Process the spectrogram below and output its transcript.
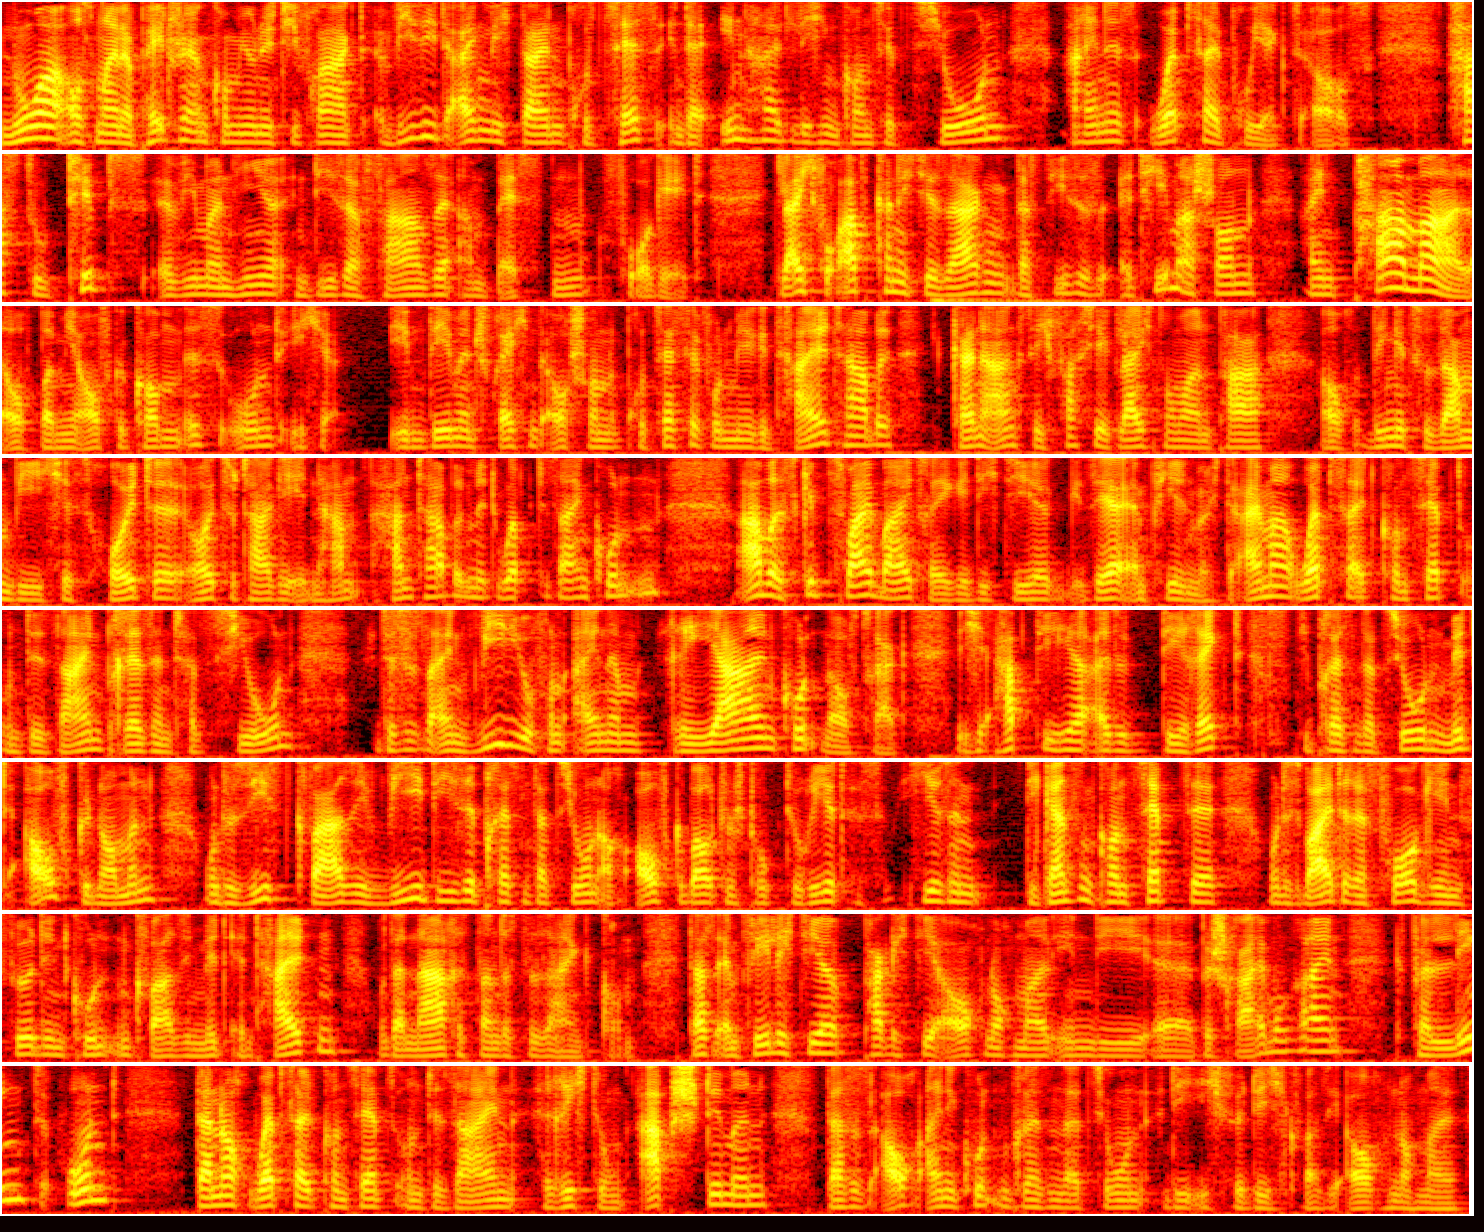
Noah aus meiner Patreon-Community fragt, wie sieht eigentlich dein Prozess in der inhaltlichen Konzeption eines Website-Projekts aus? Hast du Tipps, wie man hier in dieser Phase am besten vorgeht? Gleich vorab kann ich dir sagen, dass dieses Thema schon ein paar Mal auch bei mir aufgekommen ist und ich eben dementsprechend auch schon Prozesse von mir geteilt habe. Keine Angst, ich fasse hier gleich nochmal ein paar auch Dinge zusammen, wie ich es heute, heutzutage in Hand habe mit Webdesign-Kunden. Aber es gibt zwei Beiträge, die ich dir sehr empfehlen möchte. Einmal Website-Konzept und Design-Präsentation. Das ist ein Video von einem realen Kundenauftrag. Ich habe dir hier also direkt die Präsentation mit aufgenommen und du siehst quasi, wie diese Präsentation auch aufgebaut und strukturiert ist. Hier sind die ganzen Konzepte und das weitere Vorgehen für den Kunden quasi mit enthalten und danach ist dann das Design gekommen. Das empfehle ich dir, packe ich dir auch nochmal in die äh, Beschreibung rein, verlinkt und dann noch Website-Konzept und Design Richtung abstimmen. Das ist auch eine Kundenpräsentation, die ich für dich quasi auch nochmal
